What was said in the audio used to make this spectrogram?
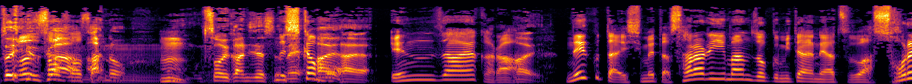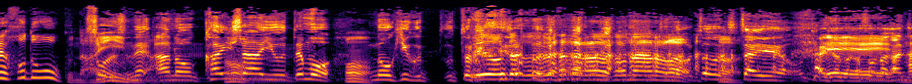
というか、あの、うん。そういう感じですね。しかも演座やから、はい。ネクタイ締めたサラリーマン族みたいなやつは、それほど多くない。そうですね。あの、会社言うても、うん。農機具売っとる。ちょっとちっちゃい会社とか、そんな感じ。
